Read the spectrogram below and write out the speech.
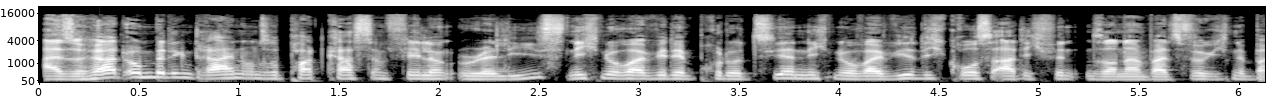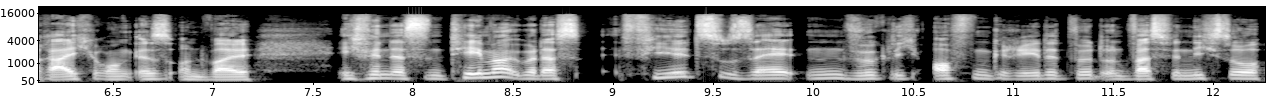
Also hört unbedingt rein unsere Podcast-Empfehlung Release. Nicht nur, weil wir den produzieren, nicht nur, weil wir dich großartig finden, sondern weil es wirklich eine Bereicherung ist und weil ich finde, es ist ein Thema, über das viel zu selten wirklich offen geredet wird und was wir nicht so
